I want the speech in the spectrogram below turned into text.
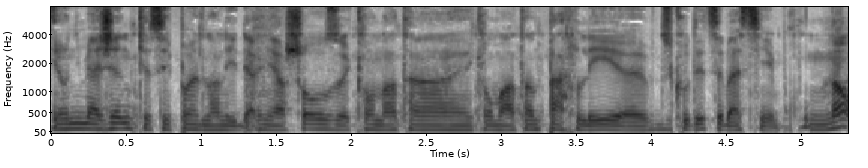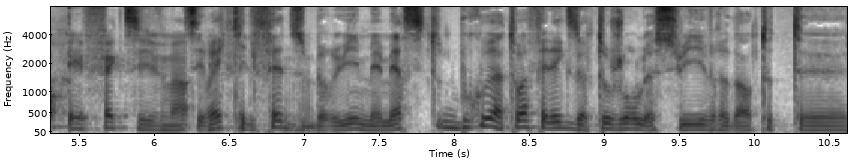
Et on imagine que c'est pas dans les dernières choses qu'on entend, qu'on va entendre parler euh, du côté de Sébastien Prou. Non, effectivement. C'est vrai qu'il fait du bruit, mais merci tout, beaucoup à toi, Félix, de toujours le suivre dans toute. euh,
